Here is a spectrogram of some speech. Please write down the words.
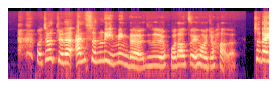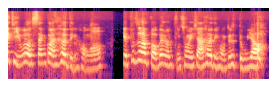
我就觉得安身立命的，就是活到最后就好了。顺带一提，我有三罐鹤顶红哦。也不知道宝贝们补充一下，鹤顶红就是毒药。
